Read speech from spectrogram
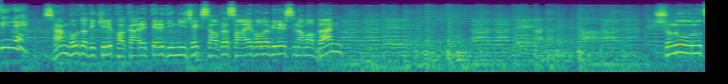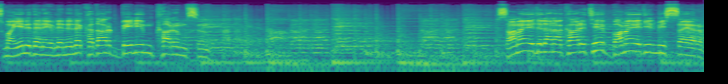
Dinle. Sen burada dikilip hakaretleri dinleyecek sabra sahip olabilirsin ama ben... Şunu unutma yeniden evlenene kadar benim karımsın. Sana edilen hakareti bana edilmiş sayarım.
